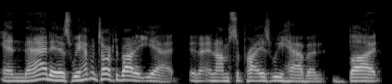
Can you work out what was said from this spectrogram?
and that is we haven't talked about it yet and, and I'm surprised we haven't, but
